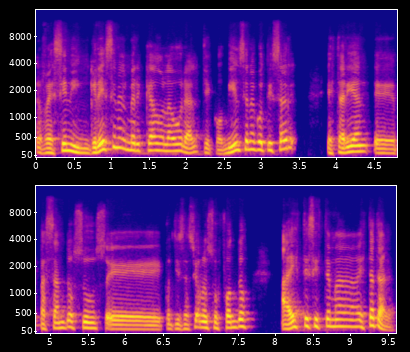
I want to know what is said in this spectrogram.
recién ingresen al mercado laboral, que comiencen a cotizar, estarían eh, pasando sus eh, cotizaciones o sus fondos a este sistema estatal.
